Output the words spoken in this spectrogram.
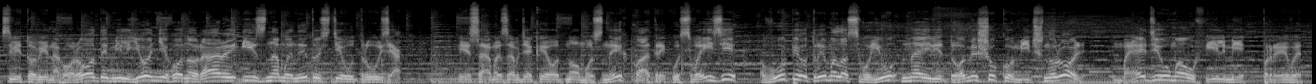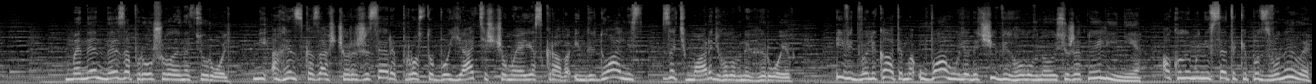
світові нагороди, мільйонні гонорари і знаменитості у друзях. І саме завдяки одному з них, Патріку Свейзі, Вупі отримала свою найвідомішу комічну роль медіума у фільмі Привид. Мене не запрошували на цю роль. Мій агент сказав, що режисери просто бояться, що моя яскрава індивідуальність затьмарить головних героїв і відволікатиме увагу глядачів від головної сюжетної лінії. А коли мені все-таки подзвонили,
